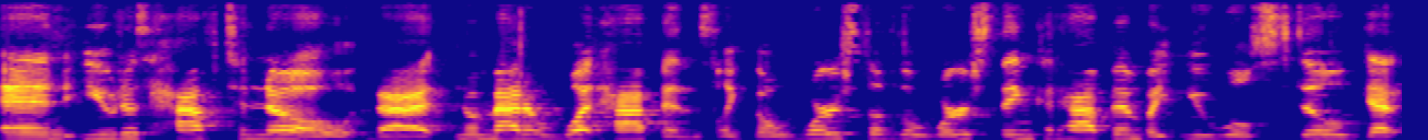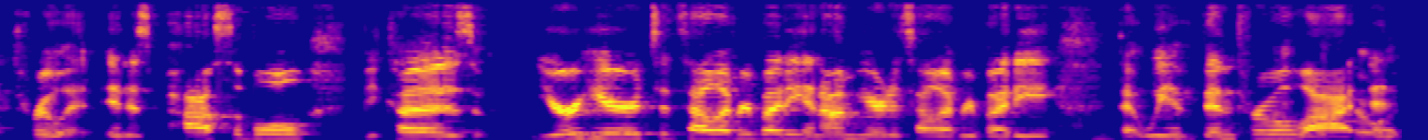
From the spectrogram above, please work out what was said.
and you just have to know that no matter what happens like the worst of the worst thing could happen but you will still get through it it is possible because you're here to tell everybody, and I'm here to tell everybody that we have been through a lot. And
